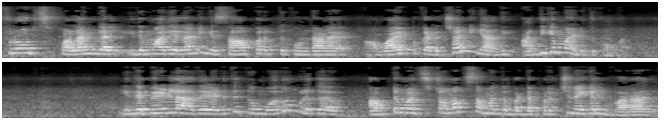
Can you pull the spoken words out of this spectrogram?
ஃப்ரூட்ஸ் பழங்கள் இது மாதிரியெல்லாம் நீங்கள் சாப்பிட்றதுக்கு உண்டான வாய்ப்பு கிடைச்சா நீங்கள் அதி அதிகமாக எடுத்துக்கோங்க. இந்த பீரியடில் அதை எடுத்துக்கும் போது உங்களுக்கு அப்டமல் ஸ்டொமக் சம்மந்தப்பட்ட பிரச்சனைகள் வராது.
